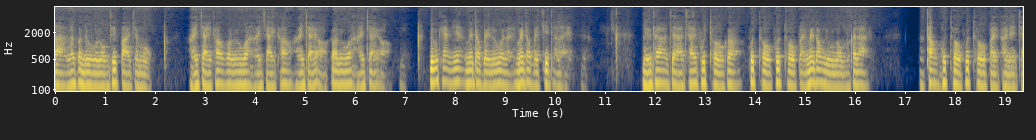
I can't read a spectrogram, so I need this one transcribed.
ตาแล้วก็ดูลมที่ปลายจมูก หายใจเข้าก็รู้ว่าหายใจเข้า หายใจออกก็รู้ว่าหายใจออก รู้แค่นี้ไม่ต้องไปรู้อะไร ไม่ต้องไปคิดอะไรหรือถ้าจะใช้พุทโธก็พุทโธพุทโธไปไม่ต้องดูลมก็ได้ ท่องพุทโธพุทโธไปภายในใจ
